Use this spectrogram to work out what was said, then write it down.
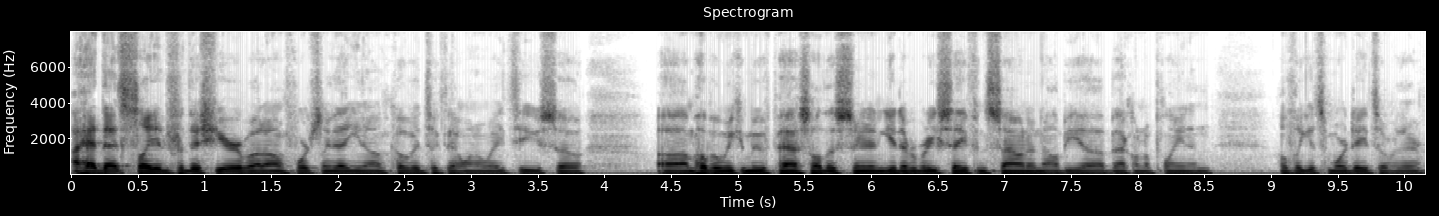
I had that slated for this year, but unfortunately, that you know COVID took that one away too. So uh, I'm hoping we can move past all this soon and get everybody safe and sound, and I'll be uh, back on the plane and hopefully get some more dates over there.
